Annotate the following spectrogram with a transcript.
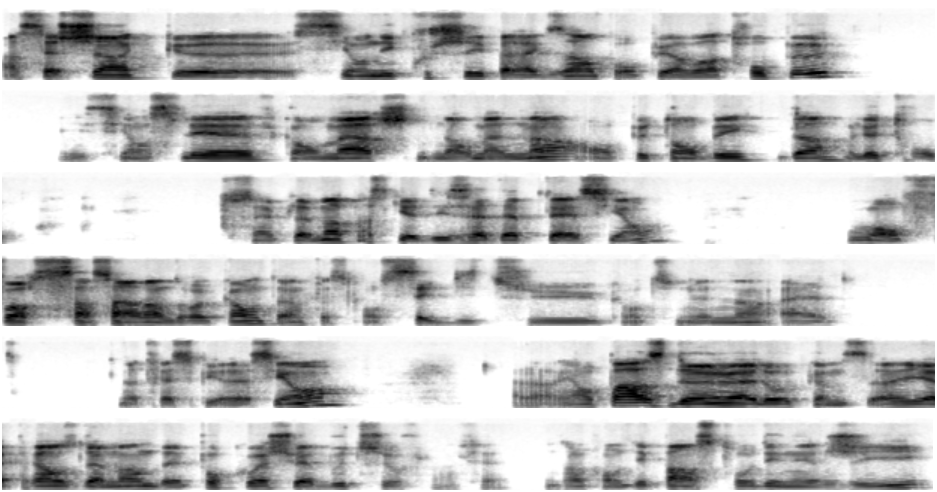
En sachant que si on est couché, par exemple, on peut avoir trop peu. Et si on se lève, qu'on marche normalement, on peut tomber dans le trop. Tout simplement parce qu'il y a des adaptations où on force sans s'en rendre compte, hein, parce qu'on s'habitue continuellement à notre respiration. Alors, et on passe d'un à l'autre comme ça, et après on se demande ben, pourquoi je suis à bout de souffle, en fait. Donc, on dépense trop d'énergie,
